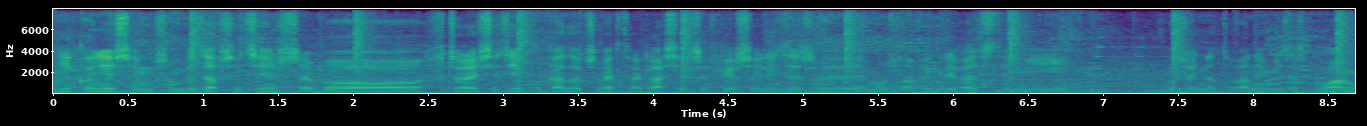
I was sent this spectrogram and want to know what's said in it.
Niekoniecznie muszą być zawsze cięższe, bo wczorajszy dzień pokazał czy w Ekstraklasie, czy w pierwszej lidze, że można wygrywać z tymi wyżej notowanymi zespołami,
